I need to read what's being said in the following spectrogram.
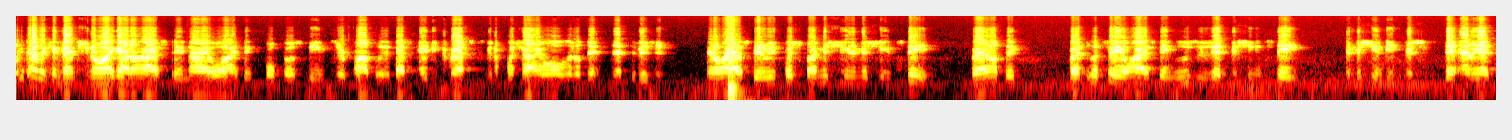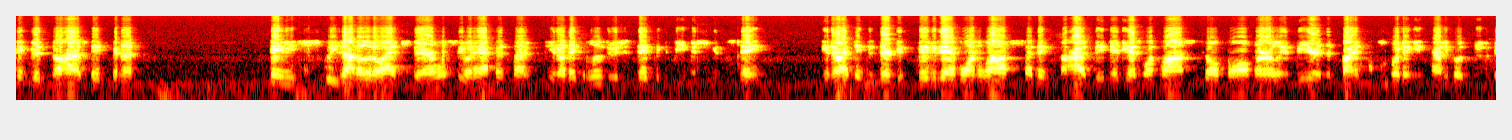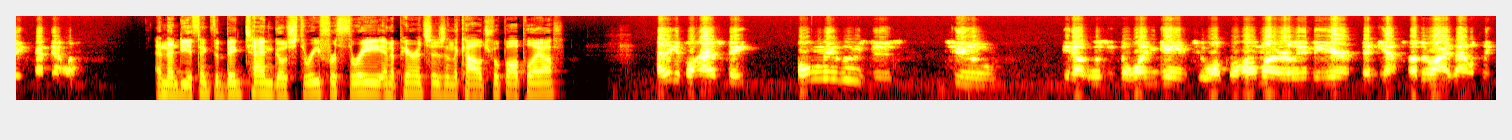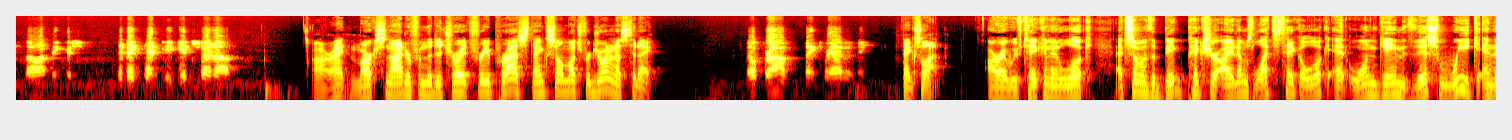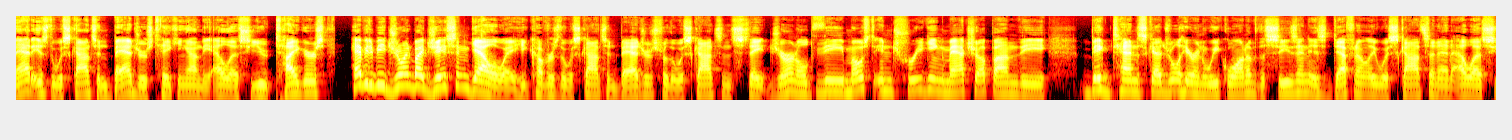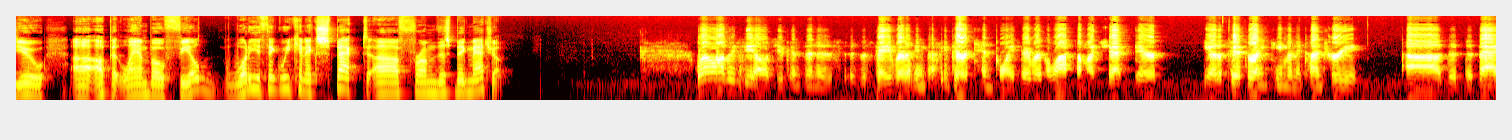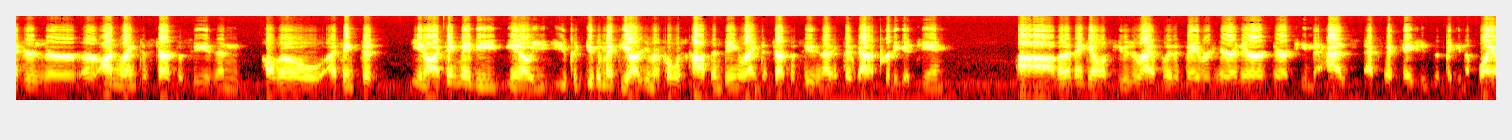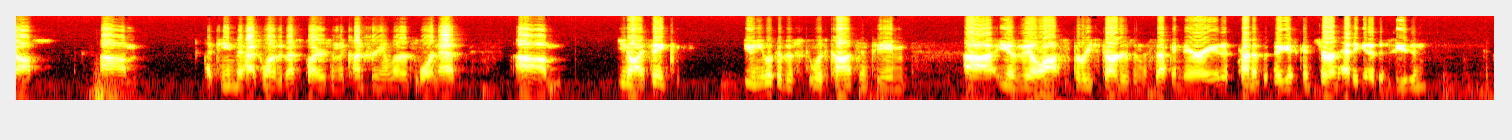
I'm kind of conventional. I got Ohio State and Iowa. I think both those teams are probably the best. Maybe Nebraska's going to push Iowa a little bit in that division, and Ohio State will be pushed by Michigan and Michigan State. But I don't think. But let's say Ohio State loses at Michigan State, and Michigan beats Michigan State. I mean, I think that Ohio State's going to maybe squeeze out a little edge there. We'll see what happens. I, you know, they could lose to Michigan State. They could you know, I think that they're maybe they have one loss. I think Ohio State maybe has one loss, go home early in the year, and then find some footing and kind of go through the Big Ten that way. And then, do you think the Big Ten goes three for three in appearances in the college football playoff? I think if Ohio State only loses to, you know, loses the one game to Oklahoma early in the year, then yes. Otherwise, I don't think so. I think the Big Ten could get shut up. All right, Mark Snyder from the Detroit Free Press. Thanks so much for joining us today. No problem. Thanks for having me. Thanks a lot. All right, we've taken a look at some of the big picture items. Let's take a look at one game this week, and that is the Wisconsin Badgers taking on the LSU Tigers. Happy to be joined by Jason Galloway. He covers the Wisconsin Badgers for the Wisconsin State Journal. The most intriguing matchup on the Big Ten schedule here in week one of the season is definitely Wisconsin and LSU uh, up at Lambeau Field. What do you think we can expect uh, from this big matchup? Well, obviously LSU comes in as, as the favorite. I think I think they're a ten point favorite. The last time I checked, they're you know the fifth ranked team in the country. Uh, the, the Badgers are, are unranked to start the season. Although I think that you know I think maybe you know you, you could you could make the argument for Wisconsin being ranked to start the season. I think they've got a pretty good team. Uh, but I think LSU is rightfully the favorite here. They're they're a team that has expectations of making the playoffs. Um, a team that has one of the best players in the country in Leonard Fournette. Um, you know, I think you, you look at this Wisconsin team, uh, you know, they lost three starters in the secondary, and it's kind of the biggest concern heading into the season.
